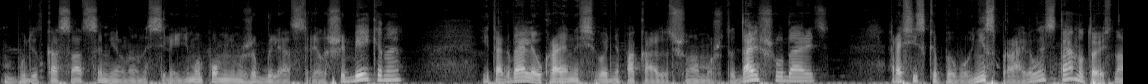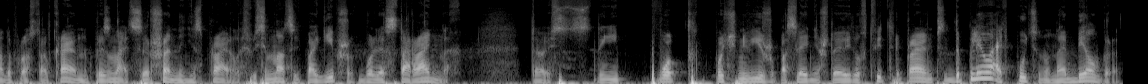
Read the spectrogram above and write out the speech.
будет касаться мирного населения. Мы помним, уже были отстрелы Шебекина и так далее. Украина сегодня показывает, что она может и дальше ударить. Российское ПВО не справилось, да, ну то есть надо просто откровенно признать, совершенно не справилась. 18 погибших, более 100 раненых. То есть, и вот очень вижу последнее, что я видел в Твиттере, правильно писать, да плевать Путину на Белгород.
